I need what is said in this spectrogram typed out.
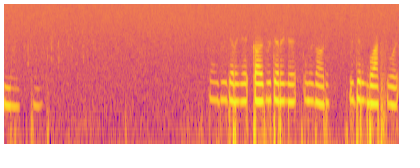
my. Guys, we're getting it. Guys, we're getting it. Oh my god. We're getting black short.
